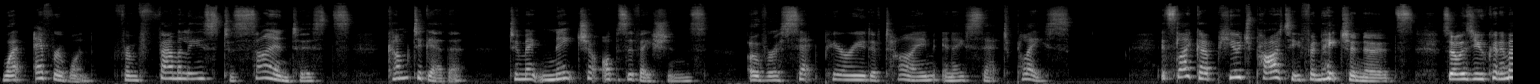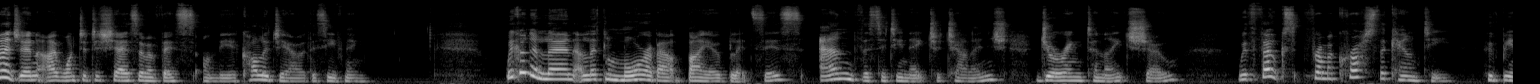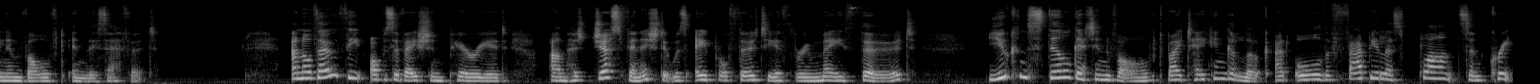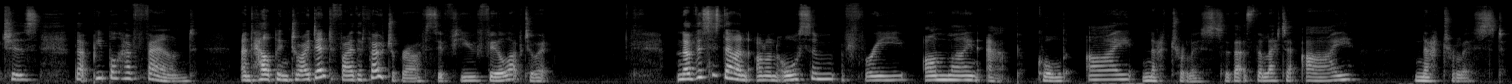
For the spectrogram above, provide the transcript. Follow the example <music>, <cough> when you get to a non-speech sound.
where everyone, from families to scientists, come together to make nature observations over a set period of time in a set place. It's like a huge party for nature nerds. So, as you can imagine, I wanted to share some of this on the Ecology Hour this evening. We're going to learn a little more about BioBlitzes and the City Nature Challenge during tonight's show with folks from across the county who've been involved in this effort. And although the observation period um, has just finished, it was April 30th through May 3rd, you can still get involved by taking a look at all the fabulous plants and creatures that people have found and helping to identify the photographs if you feel up to it. Now, this is done on an awesome free online app called iNaturalist. So that's the letter I, Naturalist.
